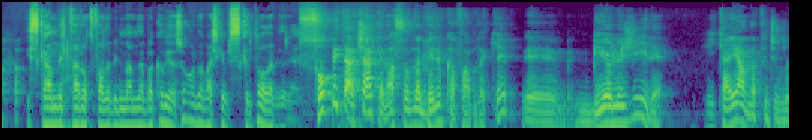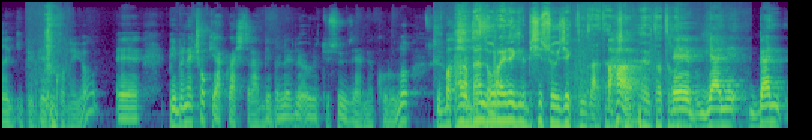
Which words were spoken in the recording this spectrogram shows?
iskambil tarot falı bilmem ne bakılıyorsa orada başka bir sıkıntı olabilir yani. Sohbeti açarken aslında benim kafamdaki e, biyolojiyle hikaye anlatıcılığı gibi bir konuyu e, birbirine çok yaklaştıran, birbirleriyle örüntüsü üzerine kurulu bir bakış Ha, ben de orayla ilgili bir şey söyleyecektim zaten. Aha. Şimdi, evet hatırladım. Ee, yani ben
